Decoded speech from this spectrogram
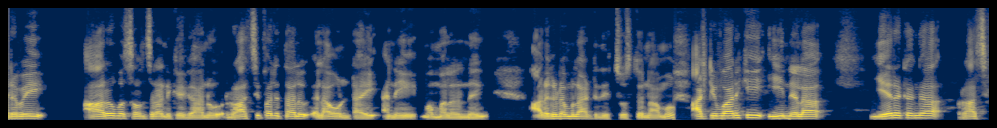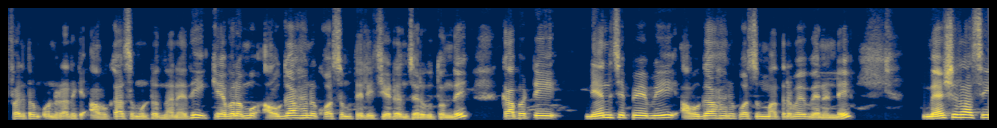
26వ సంవత్సరానికి గాను రాశి ఫలితాలు ఎలా ఉంటాయి అని మమ్మల్ని అడగడం లాంటిది చూస్తున్నాము. అటు వారికి ఈ నెల ఏ రకంగా రాశి ఫలితం ఉండడానికి అవకాశం ఉంటుందనేది కేవలము అవగాహన కోసం తెలియచేయడం జరుగుతుంది. కాబట్టి నేను చెప్పేవి అవగాహన కోసం మాత్రమే వినండి. మేషరాశి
